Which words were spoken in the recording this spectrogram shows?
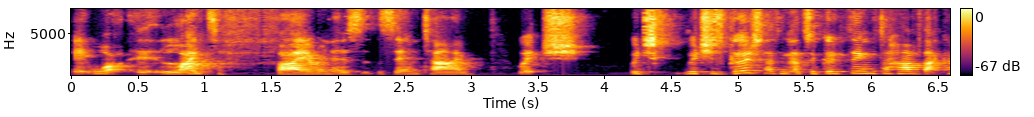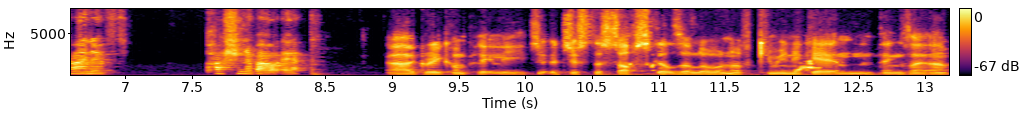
it what it lights a fire in us at the same time, which which which is good. I think that's a good thing to have that kind of passion about it. I agree completely. Just the soft skills alone of communicating yeah. and things like that.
